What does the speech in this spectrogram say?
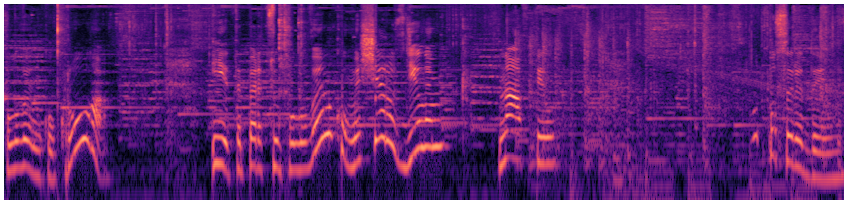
половинку круга, і тепер цю половинку ми ще розділимо навпіл. От посередині.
